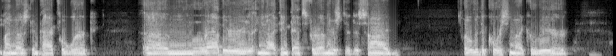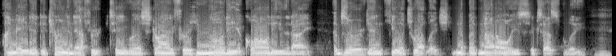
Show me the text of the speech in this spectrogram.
my most impactful work. Um, rather, you know, I think that's for others to decide over the course of my career, I made a determined effort to uh, strive for humility, a quality that I observed in Felix Rutledge, but not always successfully. Mm.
